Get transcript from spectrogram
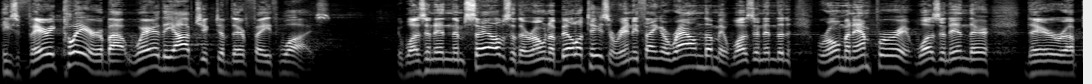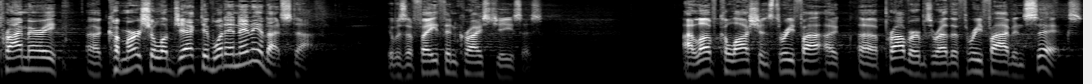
He's very clear about where the object of their faith was. It wasn't in themselves or their own abilities or anything around them. It wasn't in the Roman emperor. It wasn't in their, their uh, primary uh, commercial objective. What in any of that stuff. It was a faith in Christ Jesus. I love Colossians 3, 5, uh, uh, Proverbs rather 3, 5, and 6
